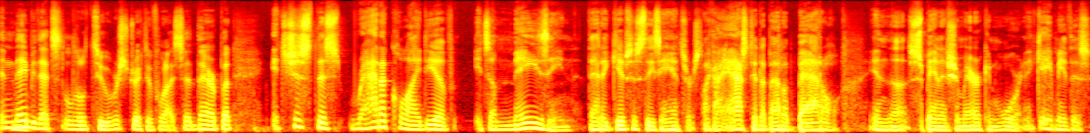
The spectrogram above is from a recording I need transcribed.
and maybe that's a little too restrictive what I said there, but it's just this radical idea of it's amazing that it gives us these answers. Like I asked it about a battle in the Spanish American War, and it gave me this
